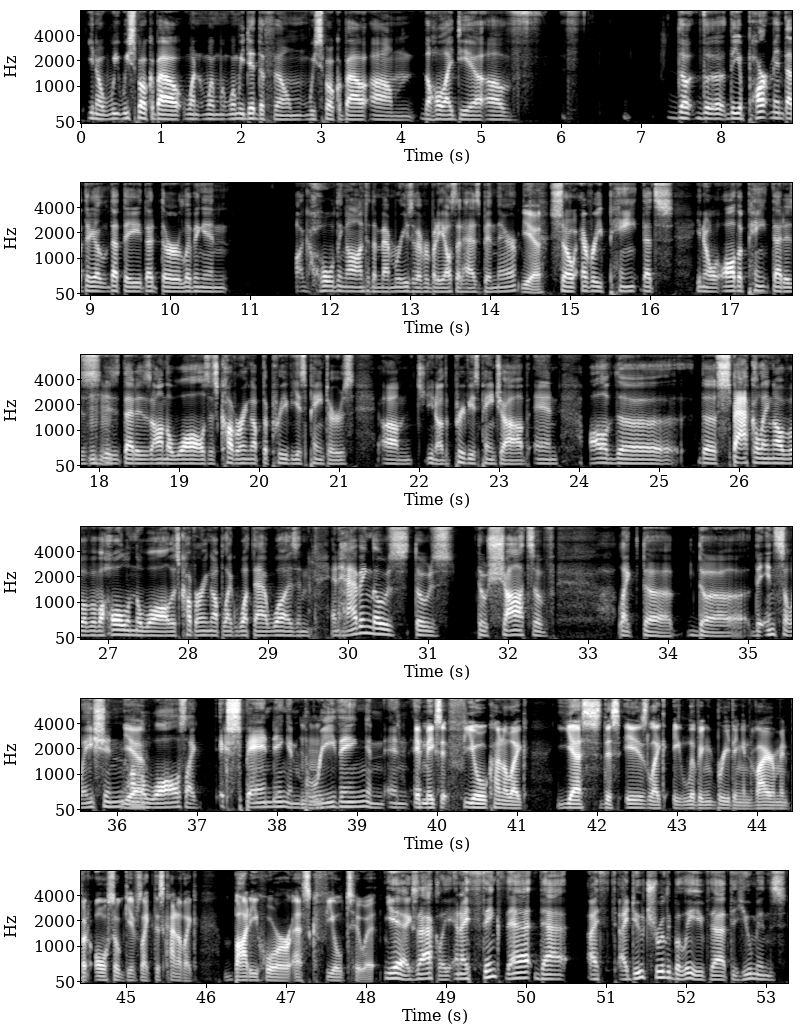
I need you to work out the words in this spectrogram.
you know we, we spoke about when when when we did the film we spoke about um the whole idea of the the the apartment that they that they that they're living in like holding on to the memories of everybody else that has been there. Yeah. so every paint that's you know all the paint that is, is that is on the walls is covering up the previous painters um you know the previous paint job. And all of the the spackling of, of, of a hole in the wall is covering up like what that was and and having those those those shots of like the the the insulation Yeah. on the walls like expanding and mm-hmm. breathing and and, It makes it feel kind of like yes, this is like a living breathing environment but also gives like this kind of like body horror-esque feel to it. Yeah, exactly. And I think that that I I do truly believe that the humans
